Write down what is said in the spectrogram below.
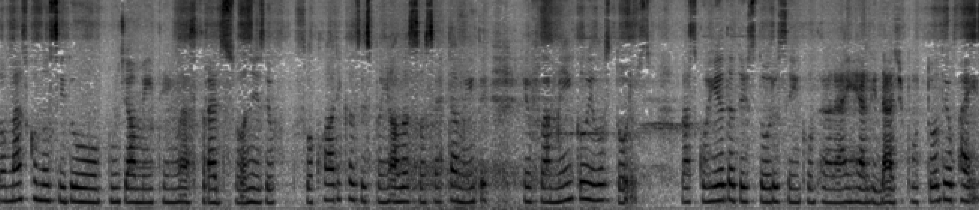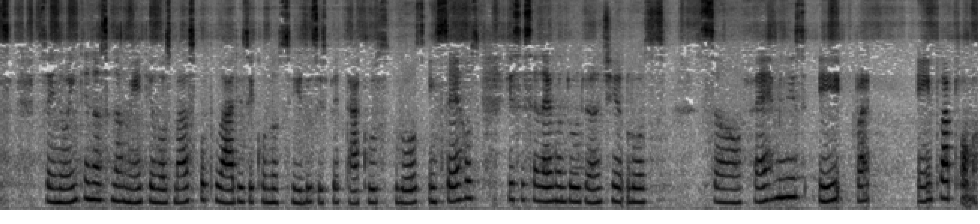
O mais conhecido mundialmente em las tradições folclóricas espanholas são certamente o flamenco e os touros. As corridas de touros se encontrará em realidade por todo o país, sendo internacionalmente os mais populares e conhecidos espetáculos os encerros que se celebram durante os São Fermines e em Pamplona.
